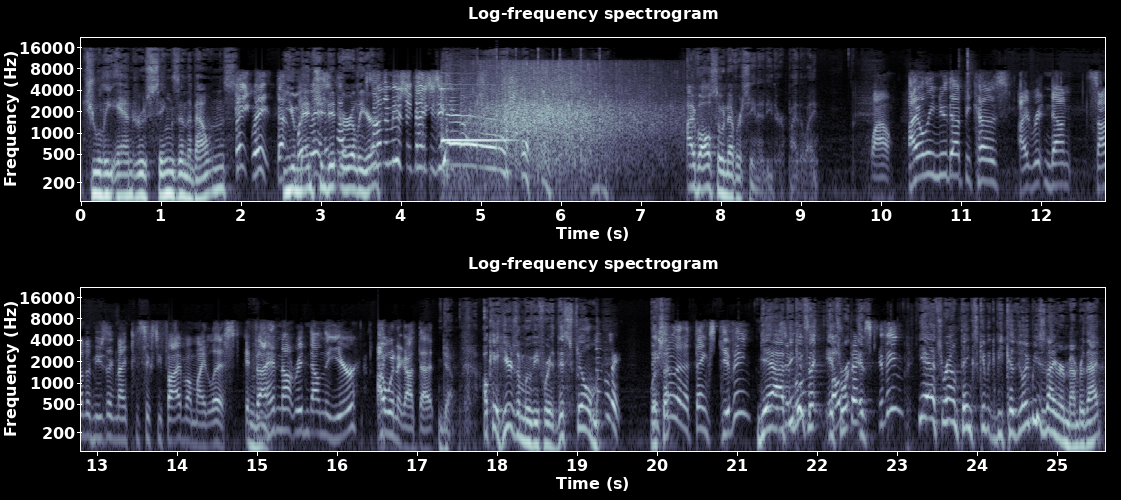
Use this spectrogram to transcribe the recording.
Julie Andrews sings in the mountains. Wait, wait. That, You wait, wait, mentioned hang it on. earlier. Sound of Music, 1960. I've also never seen it either, by the way. Wow. I only knew that because I'd written down Sound of Music 1965 on my list. If Mm-hmm. I had not written down the year, I wouldn't have got that. Yeah. Okay, here's a movie for you. This film. Wait, they What's show that? that? at Thanksgiving? Yeah, I Is it think it's like- it's about where- it's- Thanksgiving. Yeah, it's around Thanksgiving because the only reason I remember that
